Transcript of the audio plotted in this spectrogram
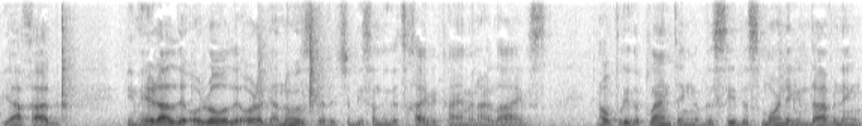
ביחד, במהרה לאורו, לאור הגנוז, that it should be something that's chai v'kayim in our lives. And hopefully the planting of the seed this morning in davening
